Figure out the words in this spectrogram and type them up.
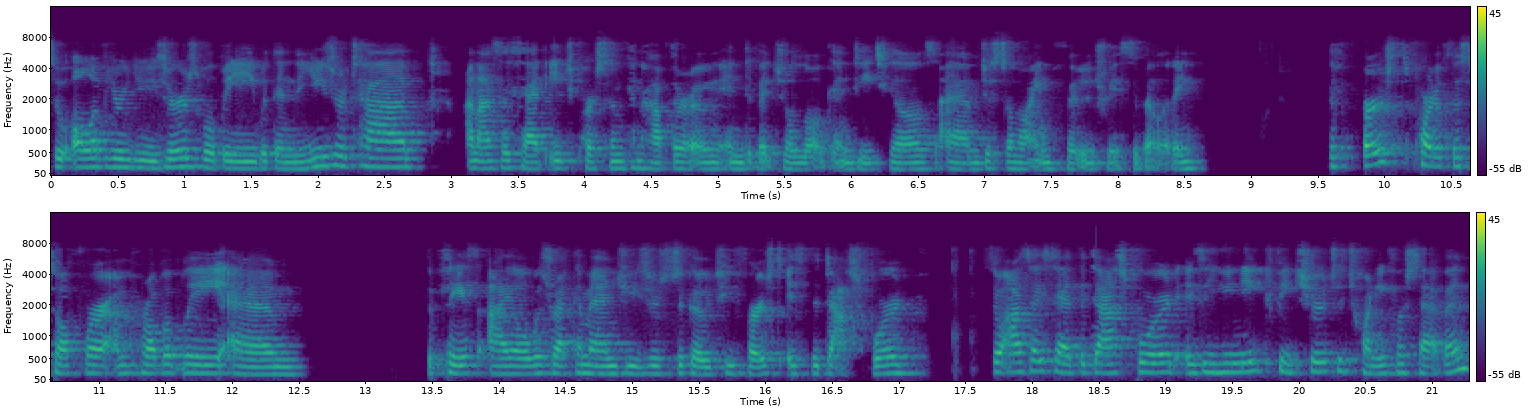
So all of your users will be within the user tab. And as I said, each person can have their own individual login details, um, just allowing full traceability. The first part of the software and probably um, the place I always recommend users to go to first is the dashboard. So as I said, the dashboard is a unique feature to 24-7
